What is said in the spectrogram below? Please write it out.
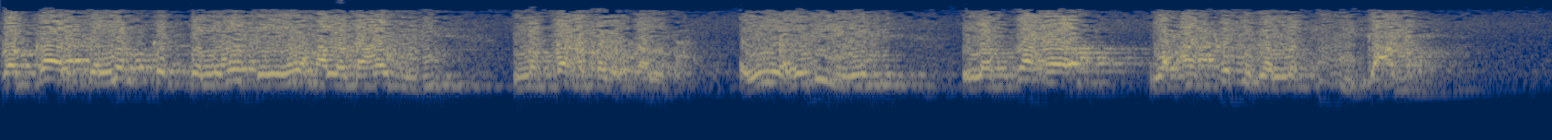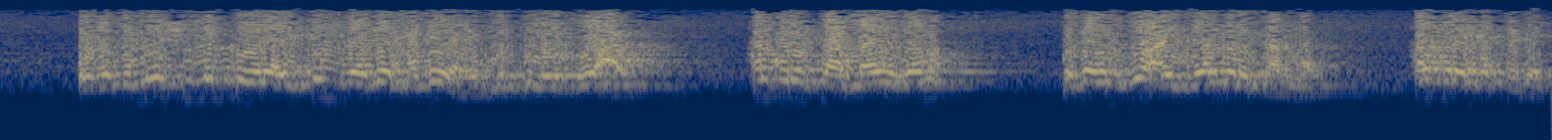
faqaarka laf kasta lama dhaho waxaa la dhahaa buri lafaha dhaha ayaga waxay leeyihiin lafaha waxaa ka mid a lafihii gacmaha oo meeshii markii hore ay ka yimaadeen xaggay ahayd markii la rukuucay halkana saarnaayen sooma markaa rukuucay jaamana saarnaay halkana ka tageen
